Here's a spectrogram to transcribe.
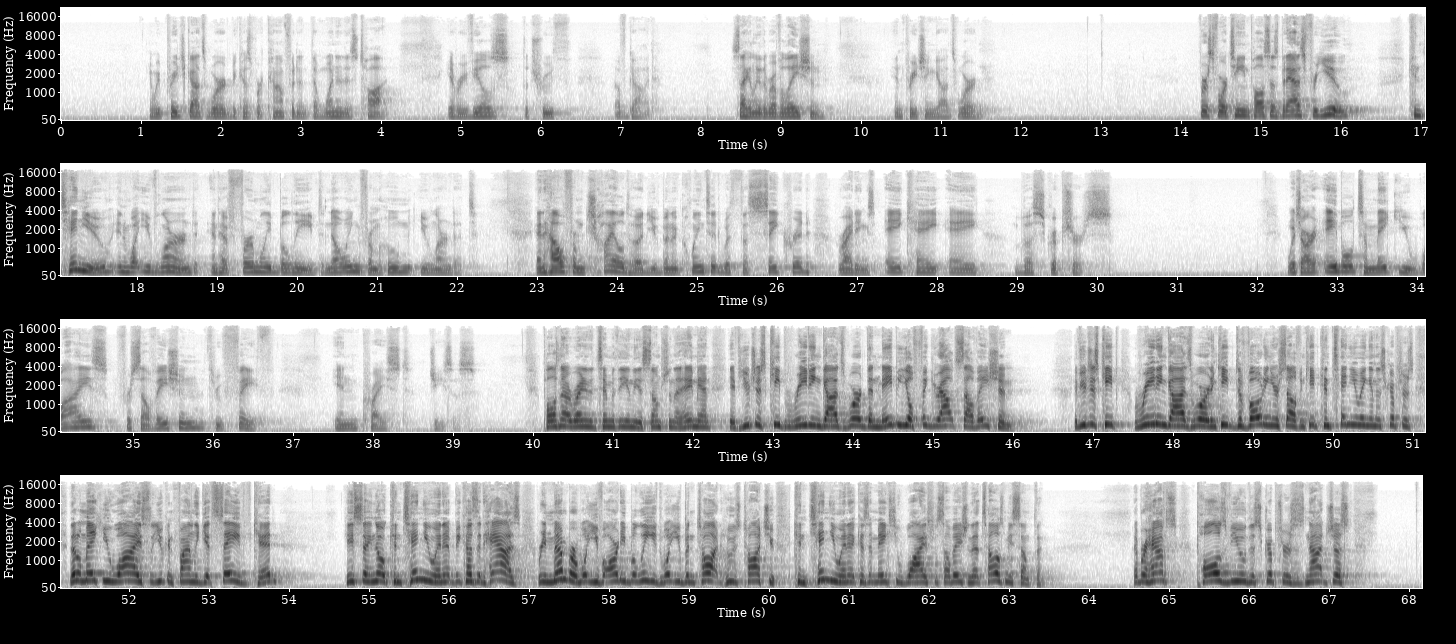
And we preach God's word because we're confident that when it is taught, it reveals the truth of God. Secondly, the revelation in preaching God's word. Verse 14, Paul says, But as for you, continue in what you've learned and have firmly believed, knowing from whom you learned it and how from childhood you've been acquainted with the sacred writings, aka the scriptures, which are able to make you wise for salvation through faith in Christ Jesus. Paul's not writing to Timothy in the assumption that, hey man, if you just keep reading God's word, then maybe you'll figure out salvation. If you just keep reading God's word and keep devoting yourself and keep continuing in the scriptures, that'll make you wise so you can finally get saved, kid. He's saying, no, continue in it because it has. Remember what you've already believed, what you've been taught, who's taught you. Continue in it because it makes you wise for salvation. That tells me something. That perhaps Paul's view of the scriptures is not just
